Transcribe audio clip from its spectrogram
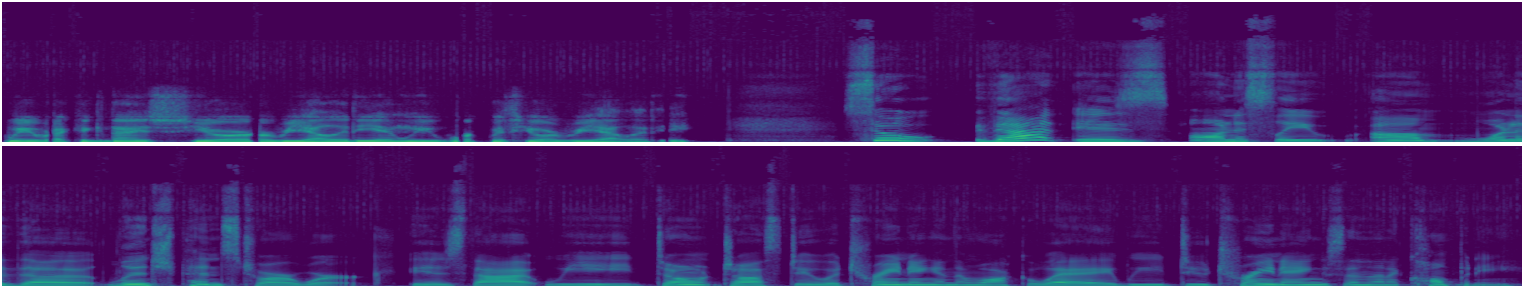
we recognize your reality and we work with your reality. So that is honestly um, one of the linchpins to our work is that we don't just do a training and then walk away. We do trainings and then a company,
